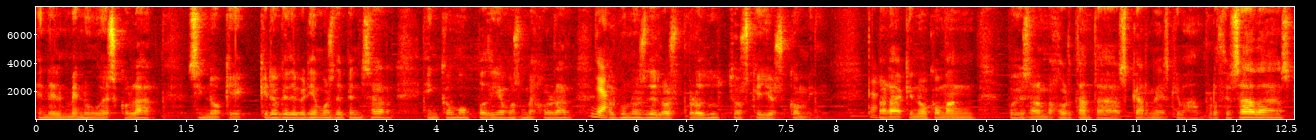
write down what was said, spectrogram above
en el menú escolar, sino que creo que deberíamos de pensar en cómo podríamos mejorar algunos de los productos que ellos comen. para que no coman pues a lo mejor tantas carnes que van procesadas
